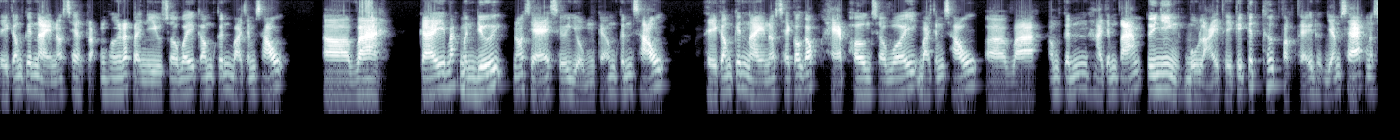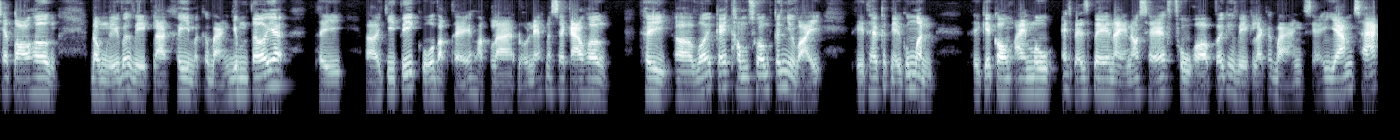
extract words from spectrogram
thì cái ống kính này nó sẽ rộng hơn rất là nhiều so với cái ống kính 3.6 à, và cái mắt bên dưới nó sẽ sử dụng cái ống kính 6 thì cái ống kính này nó sẽ có góc hẹp hơn so với 3.6 à, và ống kính 2.8 tuy nhiên bù lại thì cái kích thước vật thể được giám sát nó sẽ to hơn. Đồng nghĩa với việc là khi mà các bạn zoom tới á, thì uh, chi tiết của vật thể hoặc là độ nét nó sẽ cao hơn. Thì uh, với cái thông số ống kính như vậy thì theo cách nghĩ của mình thì cái con IMU S7SP này nó sẽ phù hợp với cái việc là các bạn sẽ giám sát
